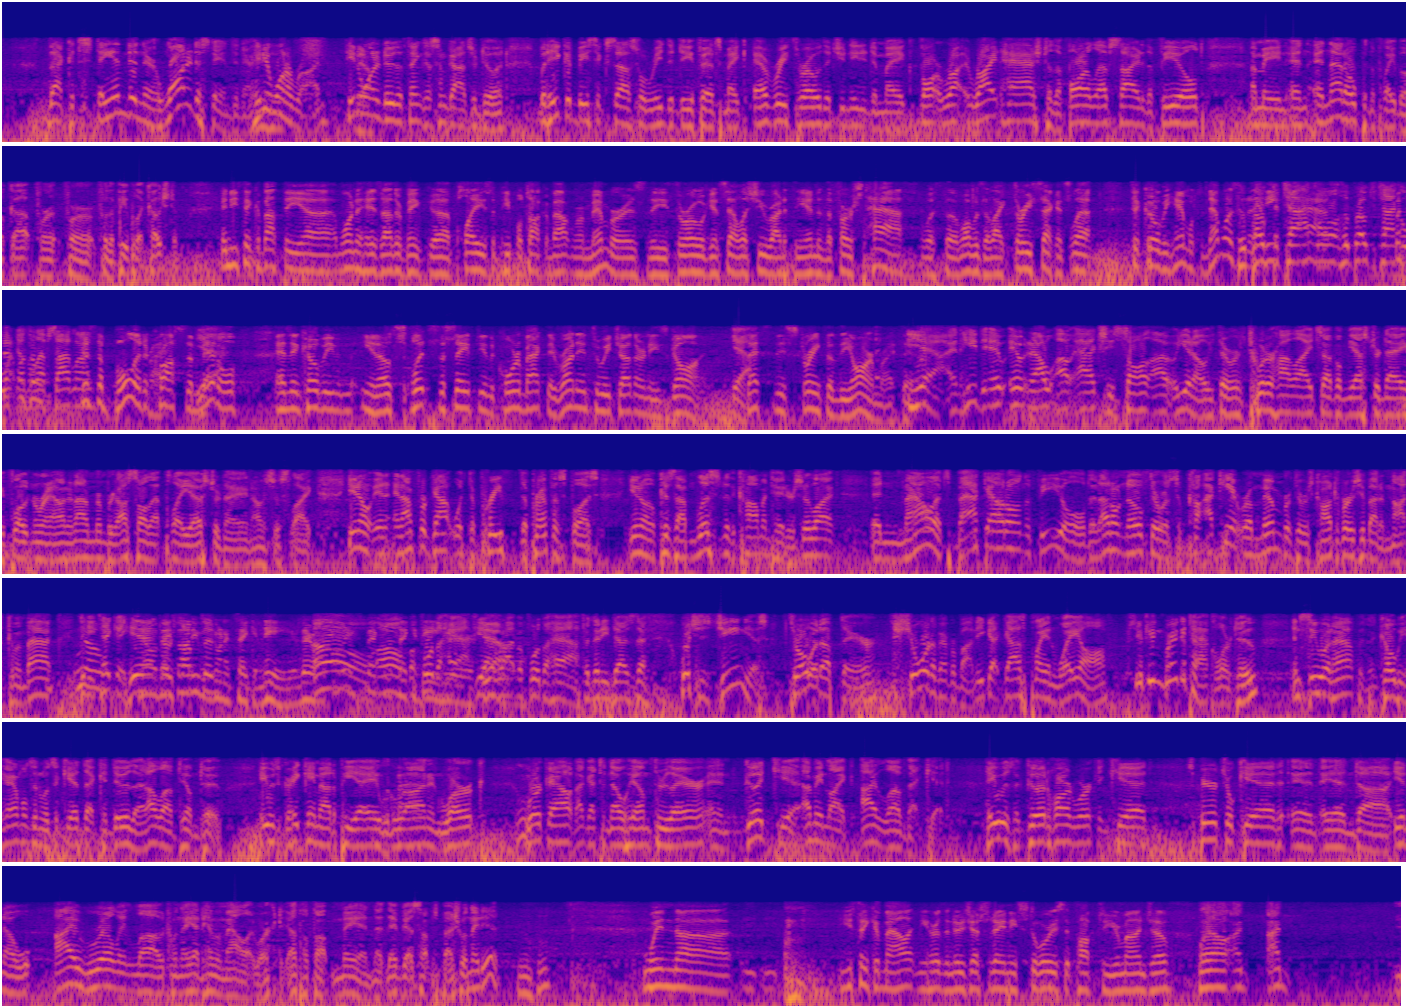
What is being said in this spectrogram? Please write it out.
that could stand in there, wanted to stand in there. He didn't want to run. He didn't Yeah. want to do the things that some guys are doing. But he could be successful, read the defense, make every throw that you needed to make, far, right, right hash to the far left side of the field. I mean, and, and that opened the playbook up for, for, for the people that coached him. And you think about the uh, one of his other big uh, plays that people talk about and remember is the throw against LSU right at the end of the first half with uh, what was it like three seconds left to Cobi Hamilton. That wasn't Who a broke the tackle? pass, Who broke the tackle? Went down the left sideline. Just a bullet across the Yeah. middle, and then Cobi, you know, splits the safety and the cornerback. They run into each other, and he's gone. Yeah. that's the strength of the arm right there. Yeah, and he it, it, I, I actually saw I, you know there were Twitter highlights of him yesterday floating around, and I remember I saw that play yesterday, and I was just like, you know, and, and I forgot what the pre the preface was, you know, because I'm listening to the commentators. They're like, and Mallett's back out on the field, and I don't know if there was some I can't remember if there was controversy about him not coming back. Did No. he take a hit No, they or thought he was going to take a knee. They were, Oh, expected oh, to take a before the half. here. Yeah, right before the half. And then he does that, which is genius. Throw it up there, short of everybody. You got guys playing way off. See if you can break a tackle or two and see what happens. And Cobi Hamilton was a kid that could do that. I loved him too. He was great. Came out of PA, would run and work, mm. work out. I got to know him through there, and good kid. I mean, like I love that kid. He was a good, hardworking kid, spiritual kid, and and uh, you know I really loved when they had him and Mallett work together. I thought, man, that they've got something special, and they did. Mm-hmm. When uh, y- y- you think of Mallett and you heard the news yesterday, any stories that popped to your mind, Joe? Well, I I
